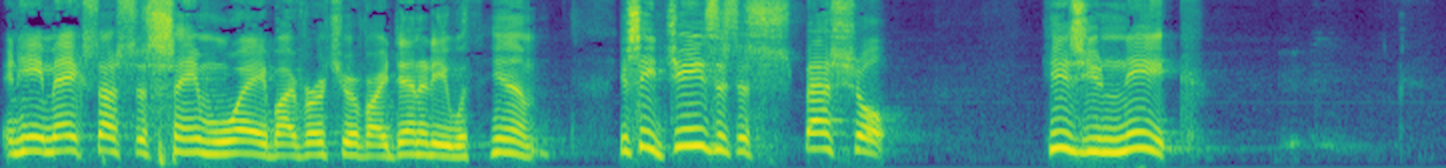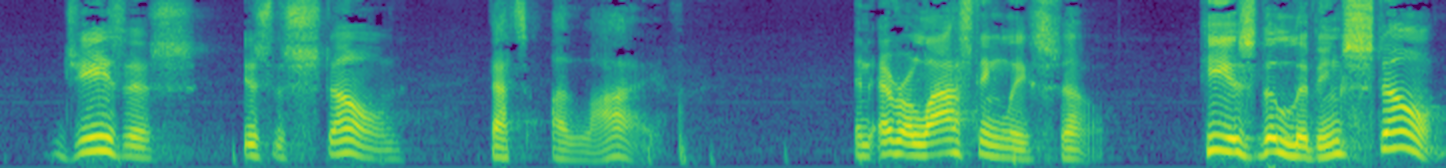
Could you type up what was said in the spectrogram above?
And he makes us the same way by virtue of identity with him. You see, Jesus is special. He's unique. Jesus is the stone that's alive and everlastingly so. He is the living stone.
